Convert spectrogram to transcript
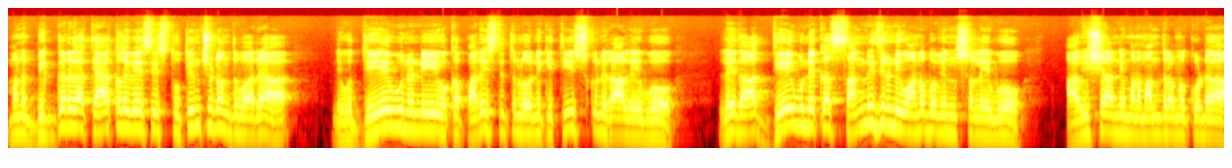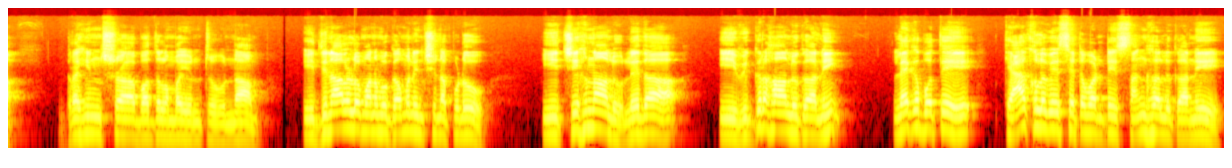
మనం బిగ్గరగా కేకలు వేసి స్తుతించడం ద్వారా నువ్వు దేవునిని ఒక పరిస్థితిలోనికి తీసుకుని రాలేవో లేదా దేవుని యొక్క సన్నిధిని నువ్వు అనుభవించలేవో ఆ విషయాన్ని మనమందరము కూడా గ్రహించబద్దలమై ఉంటూ ఉన్నాం. ఈ దినాలలో మనము గమనించినప్పుడు ఈ చిహ్నాలు లేదా ఈ విగ్రహాలు కానీ లేకపోతే కేకలు వేసేటువంటి సంఘాలు కానీ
